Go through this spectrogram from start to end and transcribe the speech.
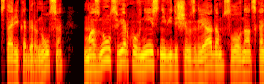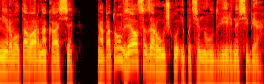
Старик обернулся мазнул сверху вниз невидящим взглядом, словно отсканировал товар на кассе, а потом взялся за ручку и потянул дверь на себя.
